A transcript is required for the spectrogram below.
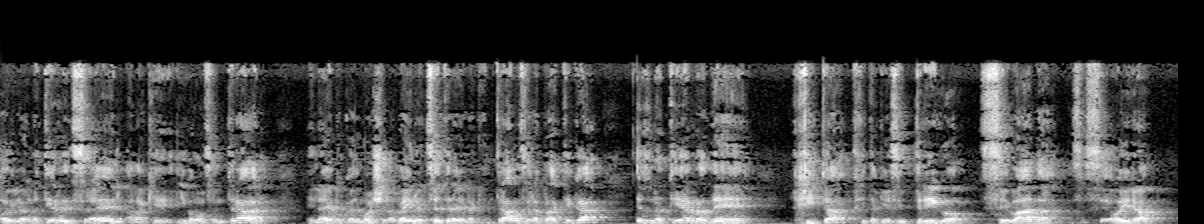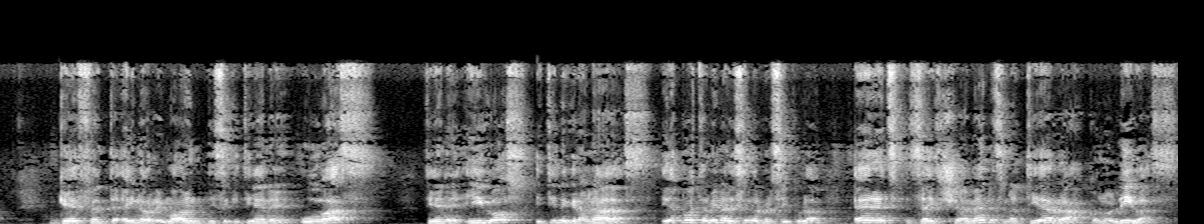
Oira, la tierra de Israel a la que íbamos a entrar en la época de Moshe Rabbeinu, etc., en la que entramos en la práctica, es una tierra de Gita, Gita quiere decir trigo, cebada, Seoira, Geffen Rimon dice que tiene uvas, tiene higos y tiene granadas. Y después termina diciendo el versículo, Eretz Zeit Shemen es una tierra con olivas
